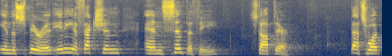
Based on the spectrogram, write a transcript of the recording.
in the Spirit, any affection and sympathy, Stop there. That's what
